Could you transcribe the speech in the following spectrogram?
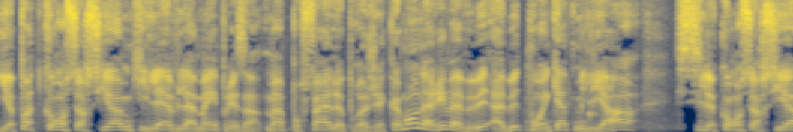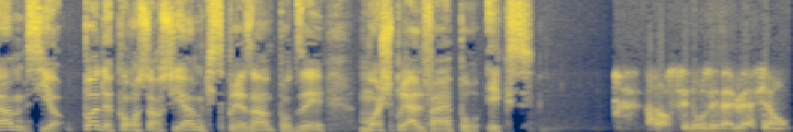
Il n'y a pas de consortium qui lève la main présentement pour faire le projet. Comment on arrive à 8,4 milliards si le consortium, s'il n'y a pas de consortium qui se présente pour dire, moi, je suis prêt à le faire pour X? Alors, c'est nos évaluations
